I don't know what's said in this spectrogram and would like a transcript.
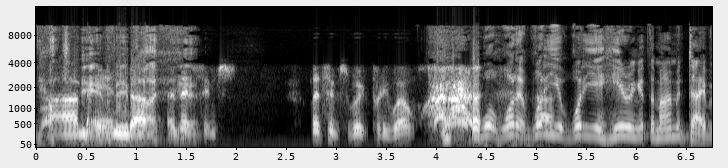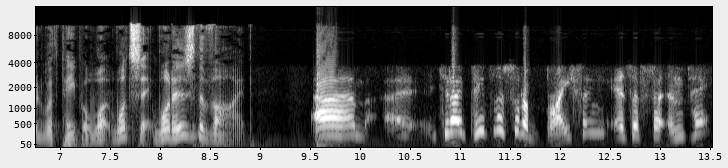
Um, yeah, and, um, and that seems that seems to work pretty well. what what what are you what are you hearing at the moment, David, with people? What what's what is the vibe? Um, uh, you know, people are sort of bracing as if for impact.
